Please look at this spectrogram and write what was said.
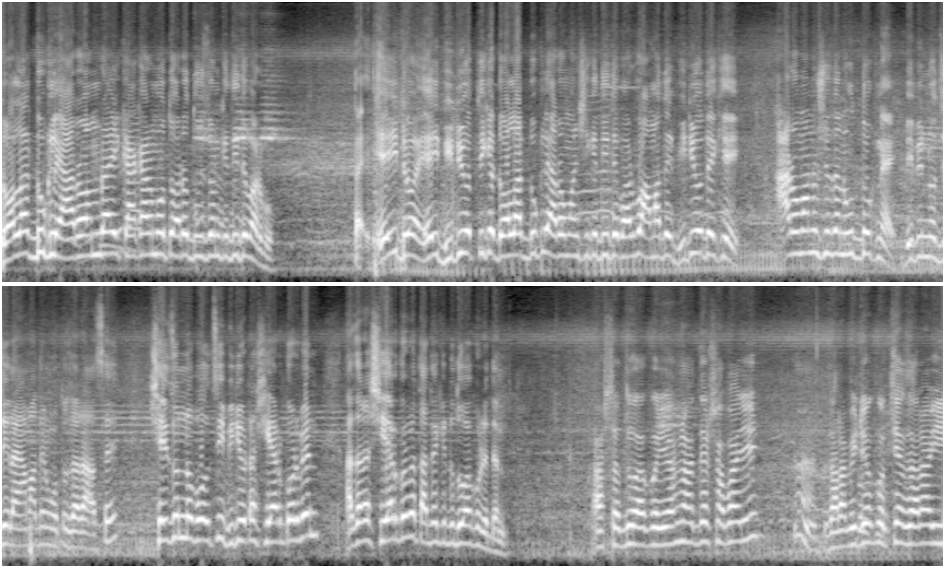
ডলার ঢুকলে আরও আমরা এই কাকার মতো আরও দুইজনকে দিতে পারব। তা এই এই ভিডিও থেকে ডলার ঢুকলে আরও মানুষকে দিতে পারব। আমাদের ভিডিও দেখে আরও মানুষের যেন উদ্যোগ নেয়। বিভিন্ন জেলায় আমাদের মতো যারা আছে সেই জন্য বলছি ভিডিওটা শেয়ার করবেন। আর যারা শেয়ার করবে তাদেরকে একটু দোয়া করে দেন। আচ্ছা দোয়া করি আপনাদের সবাই হ্যাঁ? যারা ভিডিও করছে যারা ই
